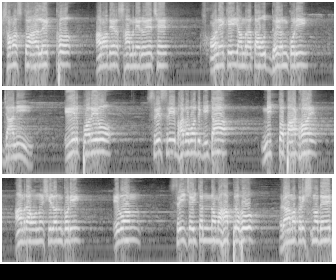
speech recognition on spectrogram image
সমস্ত আলেখ্য আমাদের সামনে রয়েছে। অনেকেই আমরা তা অধ্যয়ন করি, জানি। এরপরেও শ্রী শ্রী ভাগবত গীতা নিত্য পাঠ হয়। আমরা অনুশীলন করি এবং শ্রী চৈতন্য মহাপ্রভু রামকৃষ্ণদেব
